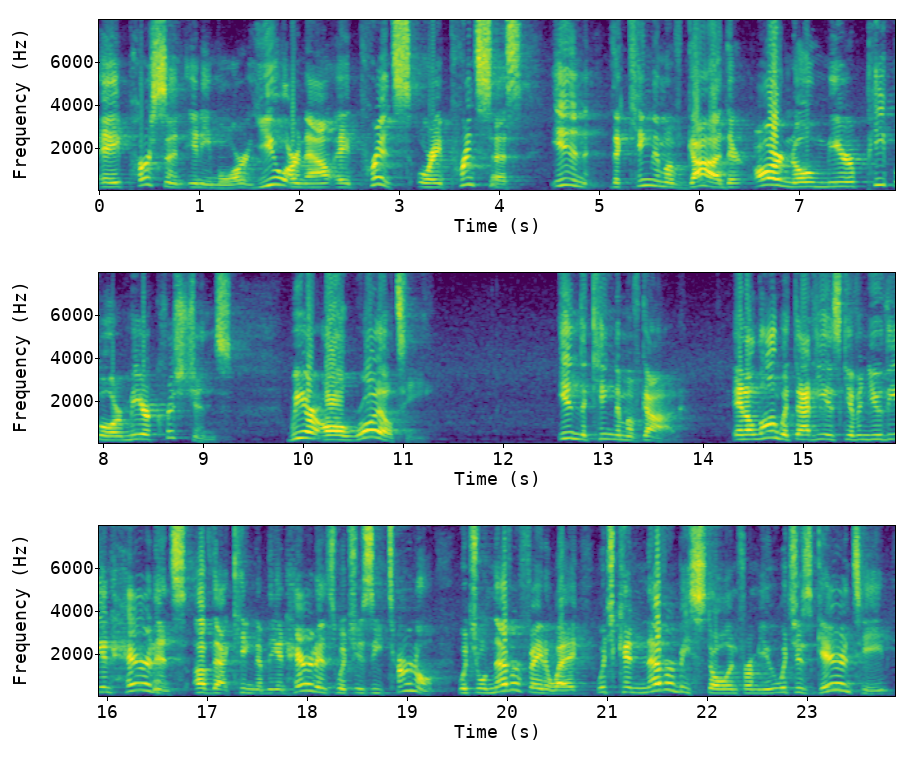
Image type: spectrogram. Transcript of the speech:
a person anymore. You are now a prince or a princess in the kingdom of God. There are no mere people or mere Christians. We are all royalty in the kingdom of God. And along with that, he has given you the inheritance of that kingdom, the inheritance which is eternal, which will never fade away, which can never be stolen from you, which is guaranteed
